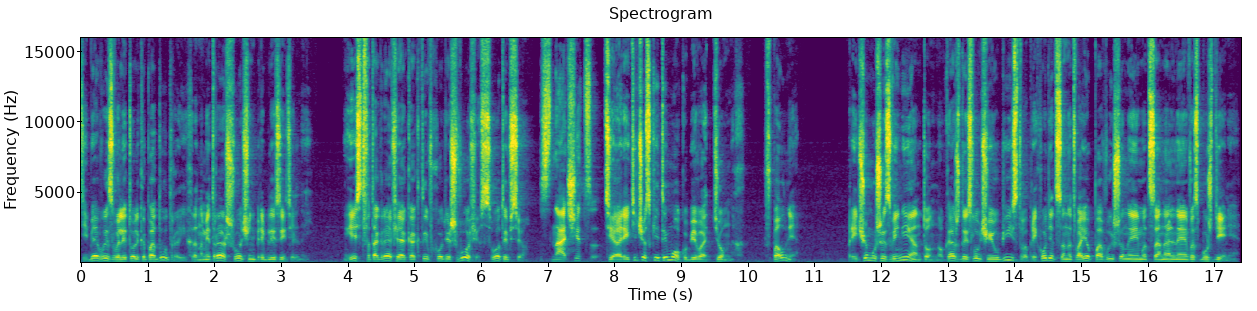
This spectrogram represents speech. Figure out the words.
Тебя вызвали только под утро, и хронометраж очень приблизительный. Есть фотография, как ты входишь в офис, вот и все. Значит... Теоретически ты мог убивать темных. Вполне. Причем уж извини, Антон, но каждый случай убийства приходится на твое повышенное эмоциональное возбуждение.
